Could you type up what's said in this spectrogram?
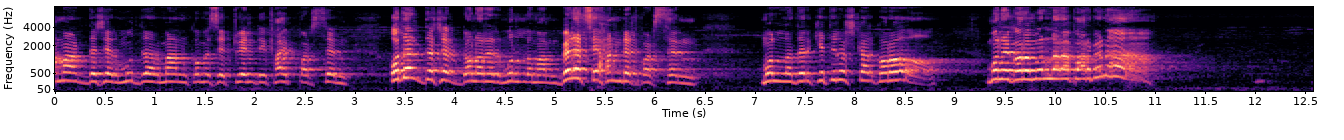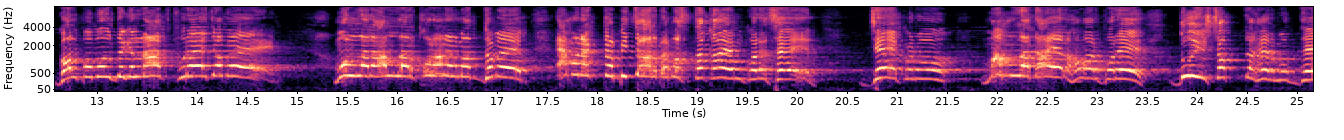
আমার দেশের মুদ্রার মান কমেছে টোয়েন্টি ফাইভ পার্সেন্ট ওদের দেশের ডলারের মূল্যমান বেড়েছে হান্ড্রেড পার্সেন্ট মোল্লাদেরকে তিরস্কার করো। মনে করো মোল্লারা পারবে না। গল্প বলতে গেলে রাত ফুরায় যাবে। মোল্লারা আল্লাহর কোরআনের মাধ্যমে এমন একটা বিচার ব্যবস্থা কায়েম করেছে, যে কোনো মামলা দায়ের হওয়ার পরে দুই সপ্তাহের মধ্যে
